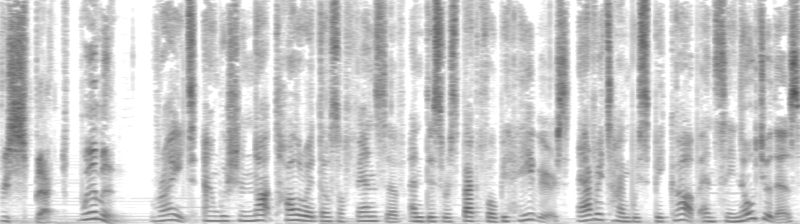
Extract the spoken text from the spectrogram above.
respect women. Right, and we should not tolerate those offensive and disrespectful behaviors. Every time we speak up and say no to this,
